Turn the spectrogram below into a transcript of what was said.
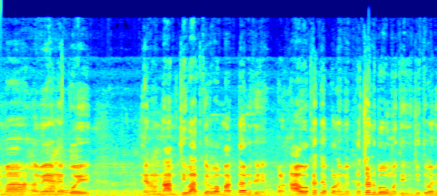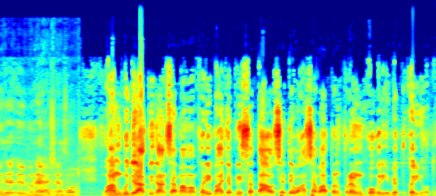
એમાં અમે એને કોઈ એનું નામથી વાત કરવા માગતા નથી પણ આ વખતે પણ અમે પ્રચંડ બહુમતી જીતવાની છે એવી મને આશા છે. આમ ગુજરાત વિધાનસભામાં ફરી ભાજપની સત્તા આવશે તેવો આશાવાદ પણ પ્રવીણ ગોગરીએ વ્યક્ત કર્યો હતો.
